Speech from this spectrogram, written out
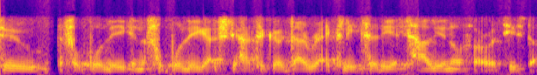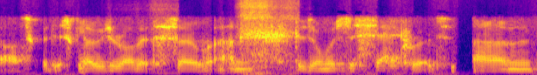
to the Football League, and the Football League actually had to go directly to the Italian authorities to ask for disclosure of it. So um, there's almost a separate um,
